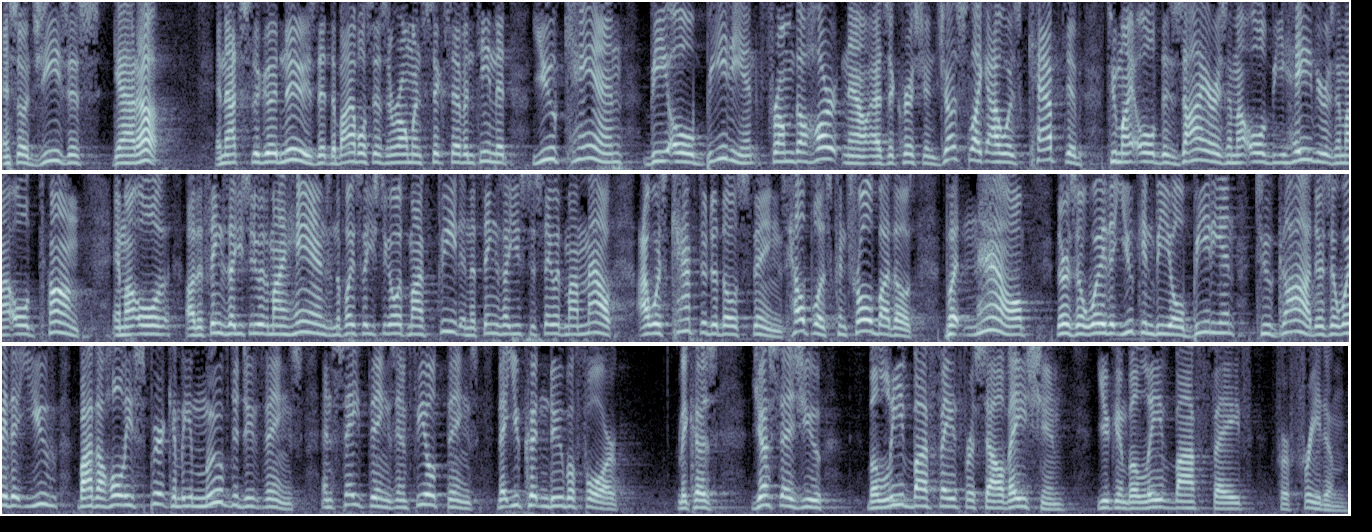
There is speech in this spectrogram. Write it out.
And so Jesus got up. And that's the good news that the Bible says in Romans 6:17 that you can be obedient from the heart now as a Christian. Just like I was captive to my old desires and my old behaviors and my old tongue and my old uh, the things I used to do with my hands and the places I used to go with my feet and the things I used to say with my mouth. I was captive to those things, helpless, controlled by those. But now there's a way that you can be obedient to God. There's a way that you, by the Holy Spirit, can be moved to do things and say things and feel things that you couldn't do before. Because just as you believe by faith for salvation, you can believe by faith for freedom.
